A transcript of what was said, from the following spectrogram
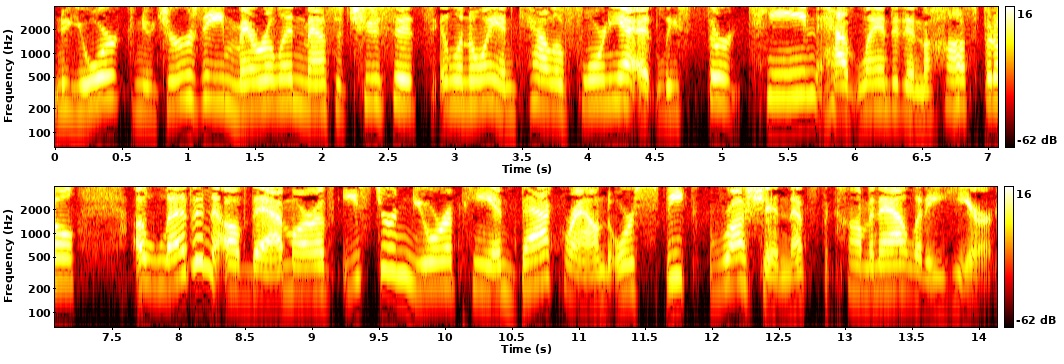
New York, New Jersey, Maryland, Massachusetts, Illinois, and California. At least 13 have landed in the hospital. 11 of them are of Eastern European background or speak Russian. That's the commonality here.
